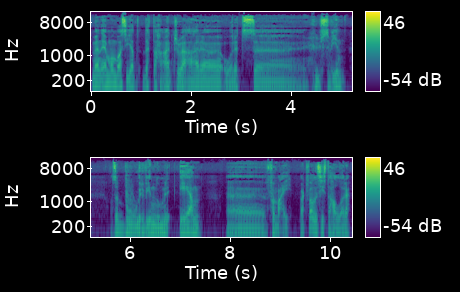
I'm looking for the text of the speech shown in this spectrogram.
Men jeg må bare si at dette her tror jeg er eh, årets husvin. Altså bordvin nummer én. For meg, i hvert fall det siste halvåret.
